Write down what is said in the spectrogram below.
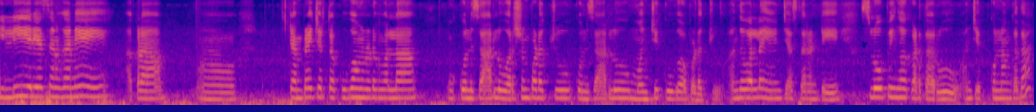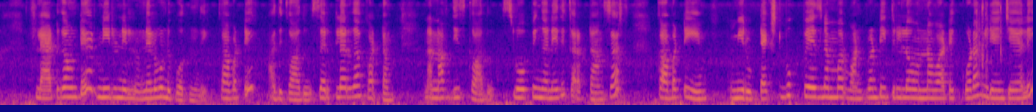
హిల్లీ ఏరియాస్ అనగానే అక్కడ టెంపరేచర్ తక్కువగా ఉండడం వల్ల కొన్నిసార్లు వర్షం పడవచ్చు కొన్నిసార్లు మంచు ఎక్కువగా పడవచ్చు అందువల్ల ఏం చేస్తారంటే స్లోపింగ్గా కడతారు అని చెప్పుకున్నాం కదా ఫ్లాట్గా ఉంటే నీరు నిల్వ నిల్వ ఉండిపోతుంది. కాబట్టి అది కాదు. సర్క్యులర్గా కట్టం. నన్ ఆఫ్ దీస్ కాదు. స్లోపింగ్ అనేది కరెక్ట్ ఆన్సర్స్ కాబట్టి మీరు text book page number one twenty త్రీలో ఉన్న వాటికి కూడా మీరు ఏం చేయాలి?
